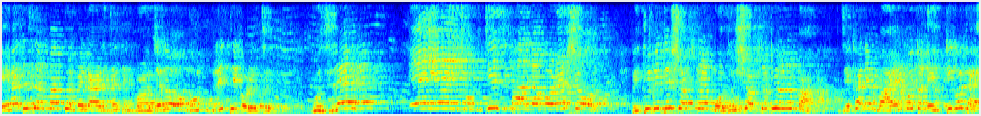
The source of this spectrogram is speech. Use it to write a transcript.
এই হাদিসের মাধ্যমে নারী জাতির মর্যাদা ও গুণ বৃদ্ধি করেছে। বুঝলে? এই এই শুনছিস ভালো করে শোন। পৃথিবীতে সবচেয়ে মধুর শব্দটি হলো মা যেখানে মায়ের মতন একটি কথায়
